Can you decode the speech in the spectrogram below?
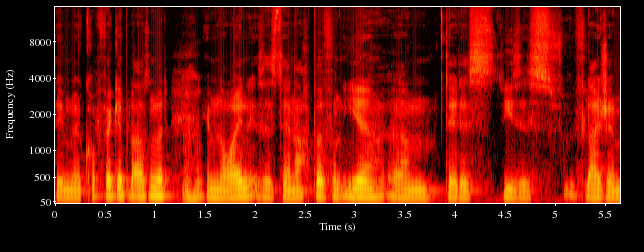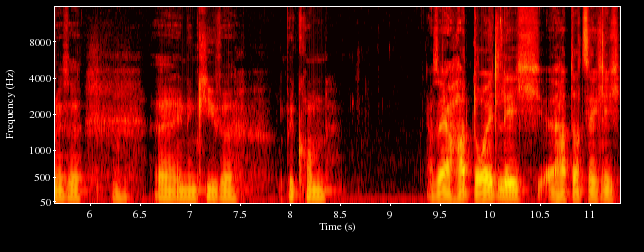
dem der Kopf weggeblasen wird. Mhm. Im neuen ist es der Nachbar von ihr, ähm, der das, dieses Fleischermesser Mhm. äh, in den Kiefer bekommt. Also er hat deutlich, er hat tatsächlich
